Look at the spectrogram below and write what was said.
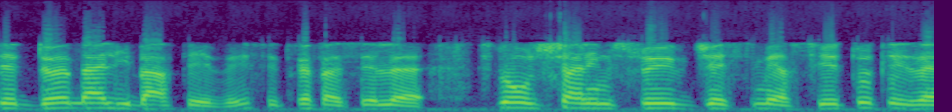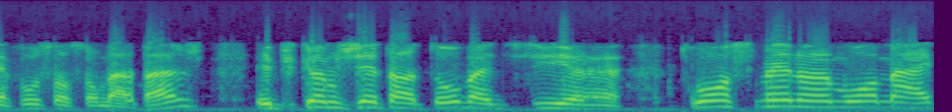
site de Malibar TV. C'est très facile. Sinon, je suis allé me suivre, Jesse Mercier. Toutes les infos sont sur ma page. Et puis, comme je disais tantôt, ben, d'ici trois semaines, un mois max,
